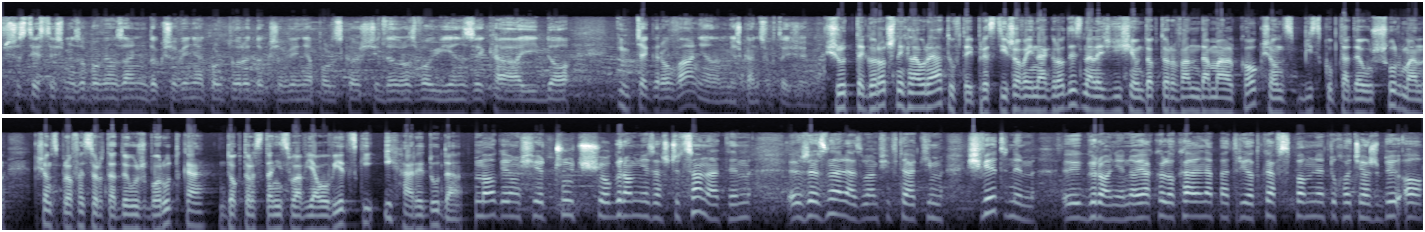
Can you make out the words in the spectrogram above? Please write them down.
wszyscy jesteśmy zobowiązani do krzewienia kultury, do krzewienia polskości, do rozwoju języka i do integrowania mieszkańców tej ziemi. Wśród tegorocznych laureatów tej prestiżowej nagrody znaleźli się dr Wanda Malko, ksiądz biskup Tadeusz Szurman, ksiądz profesor Tadeusz Borutka, dr Stanisław Jałowiecki i Harry Duda. Mogę się czuć ogromnie zaszczycona tym, że znalazłam się w takim świetnym y, gronie. No, jako lokalna patriotka wspomnę tu chociażby o,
